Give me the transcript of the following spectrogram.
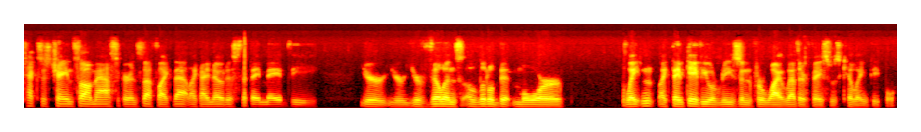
Texas Chainsaw Massacre and stuff like that, like I noticed that they made the your your your villains a little bit more blatant. Like they gave you a reason for why Leatherface was killing people,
